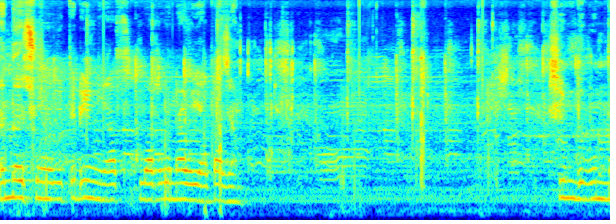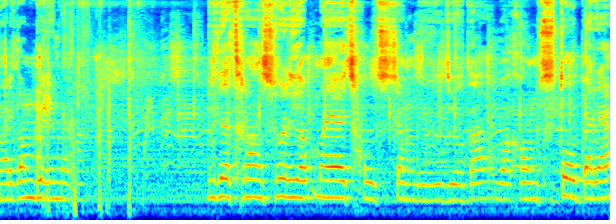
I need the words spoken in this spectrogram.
Ben de şunu bitireyim yastıklarını yapacağım. Şimdi bunlardan birini bir de transfer yapmaya çalışacağım bu videoda. Bakalım stopere.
